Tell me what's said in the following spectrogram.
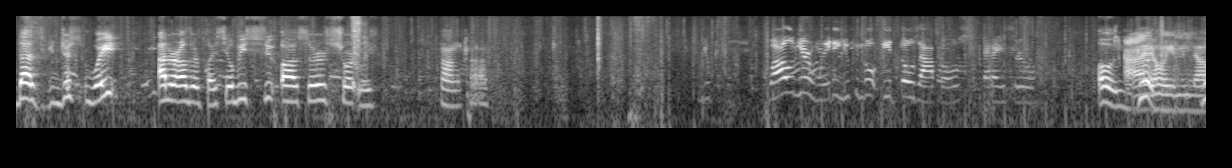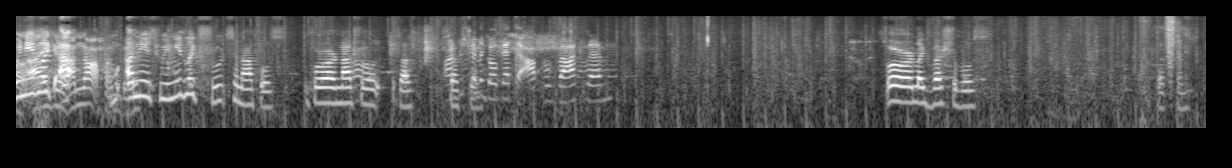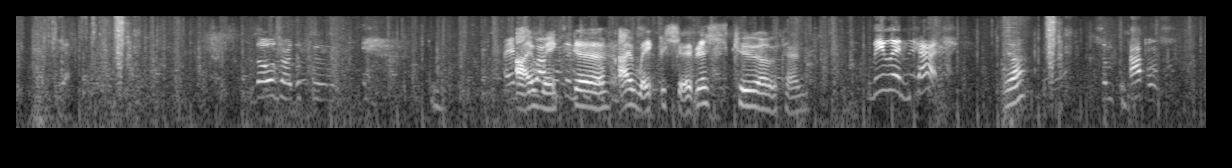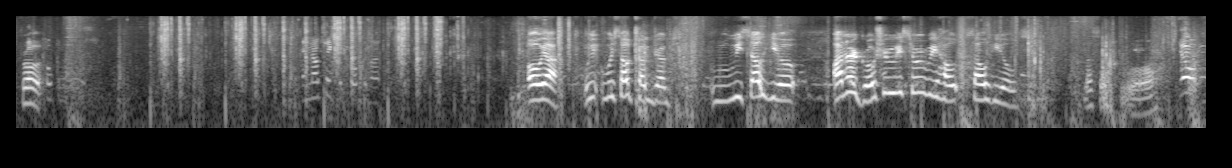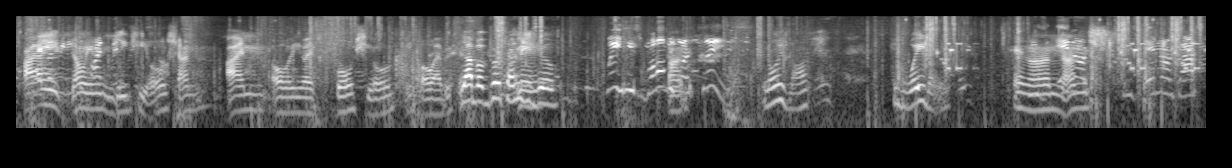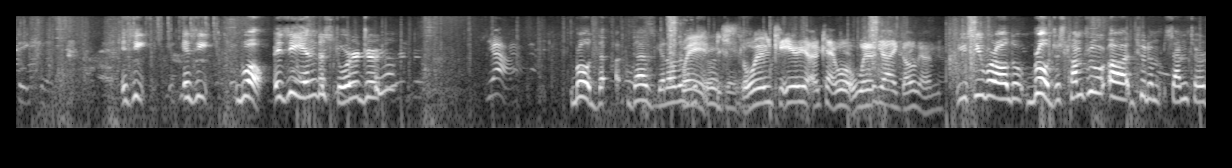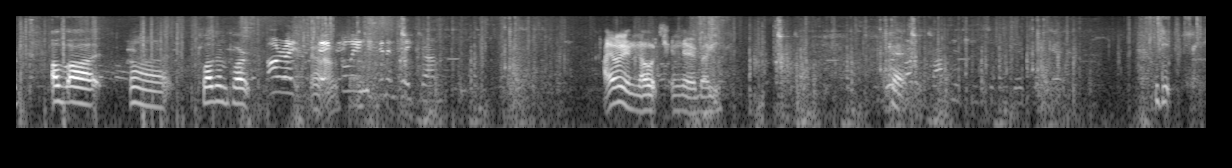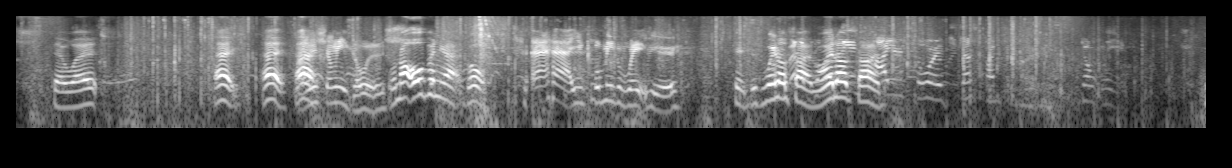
Des, you just wait at our other place. You'll be su- uh, served shortly. Okay. You, while you're waiting, you can go eat those apples that I threw. Oh, good. I don't even know. We need, I like, don't- a- I'm not hungry. Anish, we need like fruits and apples for our natural sec- I'm just gonna go get the apples back then. For like vegetables. Section. Those are the food. I, I wake the uh, coconuts. I wake the service two out of ten. Leland, catch Yeah, some apples, bro. And I'll take the coconuts. Oh yeah, we we sell chug jugs. We sell heal. At our grocery store, we hel- sell heals. That's it. Cool. Yo, and then we I don't even need and heals. I'm I'm already like full shield, full everything. Yeah, but pretend I mean- you do. Wait, he's robbing Fine. our place. No, he's not. He's waiting. Hang He's on, in I'm he's in our gas station. Is he? Is he? Well, is he in the storage area? Yeah. Bro, D- Des, get out of wait, the the storage area. storage area. Okay, well, where did I go then? You see where all the bro? Just come to uh to the center of uh uh Pleasant Park. Alright, Yeah, thankfully he didn't take them. I don't even know what's in there, buddy. Okay. I'd have dropped your keys if he did take it. Okay, wait. Hey, hey, Why hey. there's so many doors? We're not open yet. Go. Ah, you told me to wait here. Okay, just wait outside. Wait outside. storage, just. Don't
